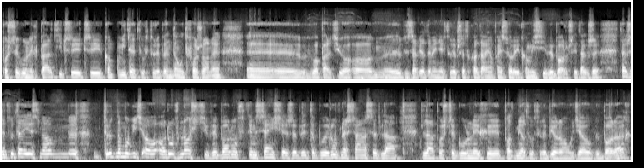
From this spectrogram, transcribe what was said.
poszczególnych partii czy, czy komitetów, które będą utworzone e, w oparciu o, o zawiadomienia, które przedkładają Państwowej Komisji Wyborczej. Także, także tutaj jest no, trudno mówić o, o równości wyborów w tym sensie, żeby to były równe szanse dla, dla poszczególnych podmiotów, które biorą udział w wyborach.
